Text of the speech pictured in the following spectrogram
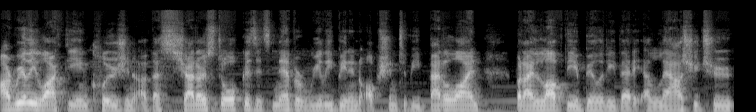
I really like the inclusion of the Shadow Stalkers. It's never really been an option to be battle line, but I love the ability that it allows you to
